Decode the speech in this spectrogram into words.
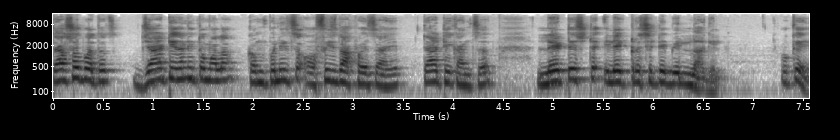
त्यासोबतच ज्या ठिकाणी तुम्हाला कंपनीचं ऑफिस दाखवायचं आहे त्या ठिकाणचं लेटेस्ट इलेक्ट्रिसिटी बिल लागेल. ओके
